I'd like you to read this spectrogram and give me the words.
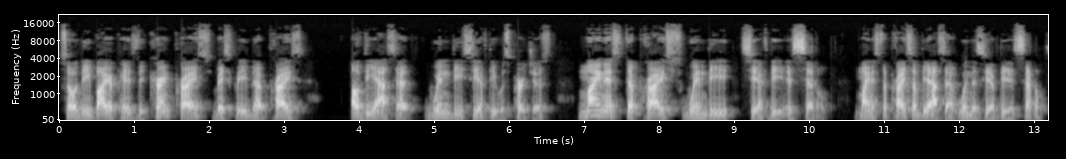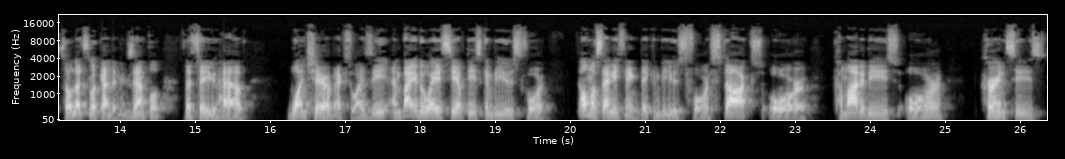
So the buyer pays the current price, basically the price of the asset when the CFD was purchased, minus the price when the CFD is settled, minus the price of the asset when the CFD is settled. So let's look at an example. Let's say you have one share of XYZ. And by the way, CFDs can be used for almost anything. They can be used for stocks or commodities or currencies.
